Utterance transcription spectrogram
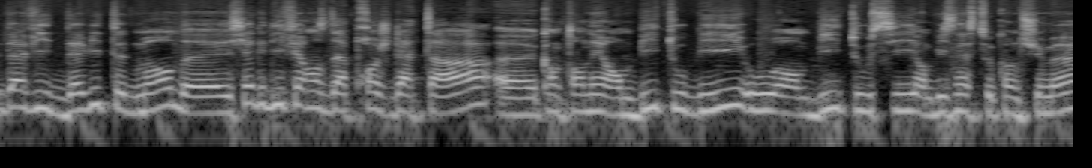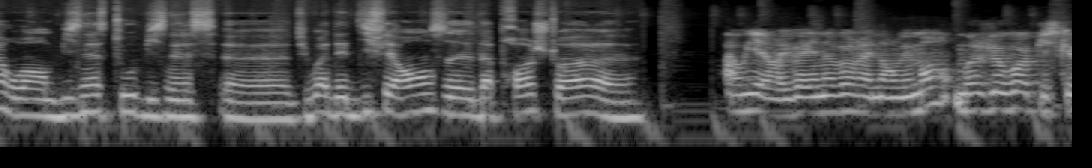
David. David te demande euh, s'il y a des différences d'approche data euh, quand on est en B2B ou en B2C, en business to consumer ou en business to business. Euh, tu vois des différences d'approche toi ah oui, alors il va y en avoir énormément. Moi, je le vois puisque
